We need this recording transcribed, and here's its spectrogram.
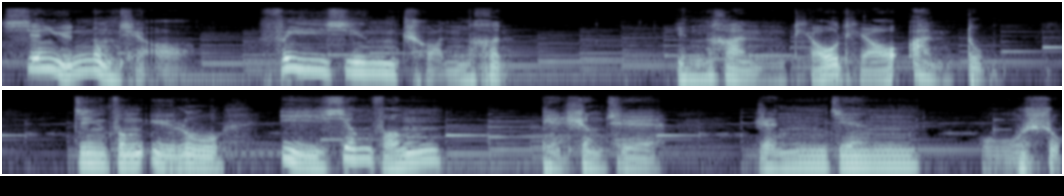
仙云弄巧，飞星传恨。银汉迢迢暗度，金风玉露一相逢，便胜却人间无数。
